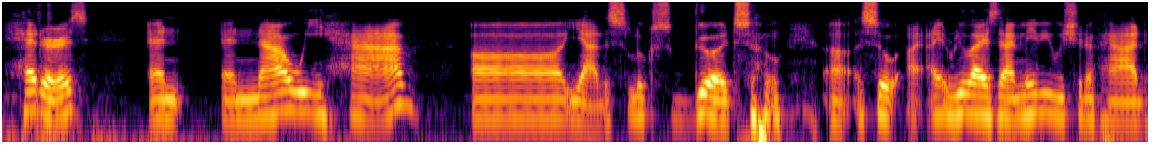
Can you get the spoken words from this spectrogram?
headers and and now we have uh, yeah, this looks good. So, uh, so I, I realized that maybe we should have had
